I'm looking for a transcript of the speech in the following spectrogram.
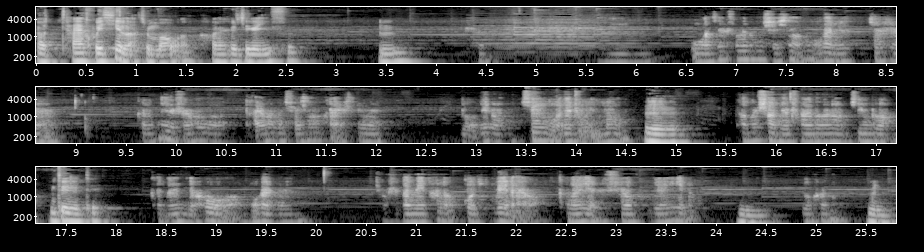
然后他还回信了，就猫王，好像是这个意思。嗯嗯，我先说他们学校，我感觉就是，可能那个时候台湾的学校还是有那种军国的主义梦，嗯，他们上学穿的都是那种军装。对对对，可能以后啊，我感觉就是咱没看到过去未来啊，可能也是需要服兵役的，嗯有可能。嗯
